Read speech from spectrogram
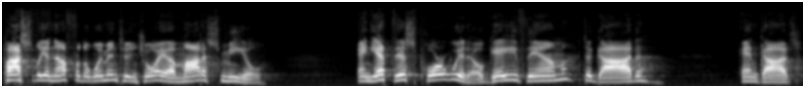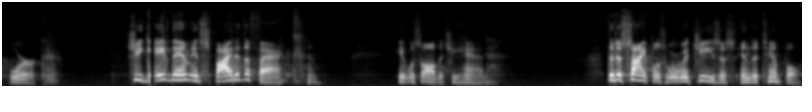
possibly enough for the women to enjoy a modest meal. And yet, this poor widow gave them to God and God's work. She gave them in spite of the fact it was all that she had. The disciples were with Jesus in the temple.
